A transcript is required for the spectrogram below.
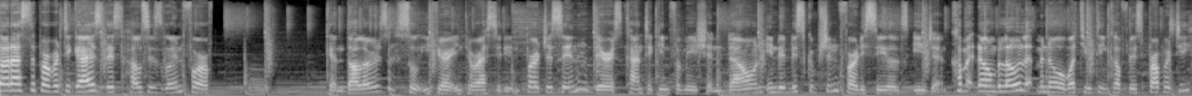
So that's the property guys. This house is going for dollars. So if you're interested in purchasing there is contact information down in the description for the sales agent. Comment down below. Let me know what you think of this property.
